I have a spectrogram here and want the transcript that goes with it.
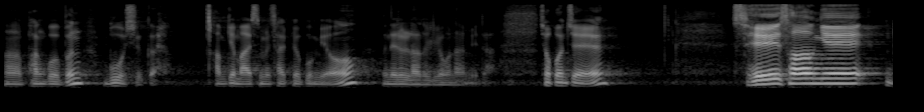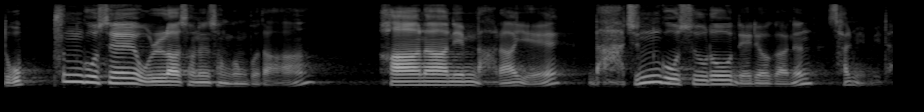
아, 방법은 무엇일까요? 함께 말씀을 살펴보며 은혜를 나누기 원합니다. 첫 번째, 세상의 높은 곳에 올라서는 성공보다 하나님 나라의 낮은 곳으로 내려가는 삶입니다.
